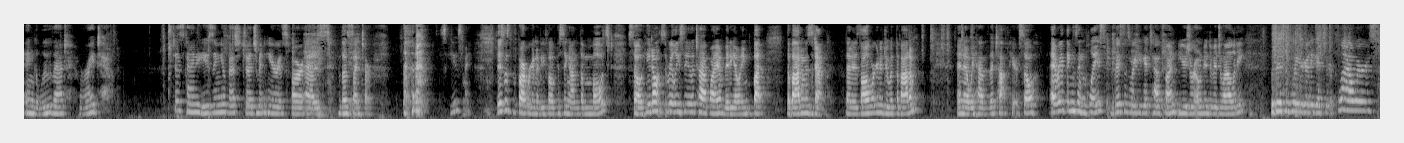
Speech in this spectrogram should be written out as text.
and glue that right down just kind of using your best judgment here as far as the center. Excuse me. This is the part we're to be focusing on the most. So you don't really see the top while I'm videoing, but the bottom is done. That is all we're to do with the bottom. And now we have the top here. So everything's in place. This is where you get to have fun. Use your own individuality. But this is where you're going to get your flowers.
